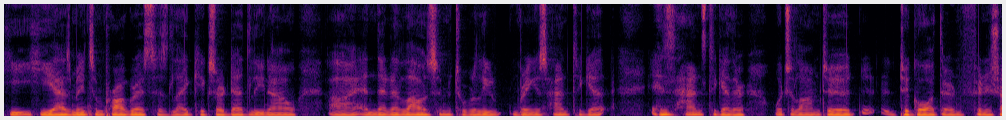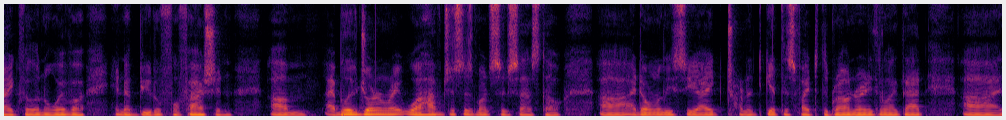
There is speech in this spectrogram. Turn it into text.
he he has made some progress. His leg kicks are deadly now, uh, and then allows him to really bring his hand to get his hands together, which allow him to to go out there and finish Ike Villanueva in a beautiful fashion. Um, I believe Jordan Wright will have just as much success, though. Uh, I don't really see Ike trying to get this fight to the ground or anything like that. Uh,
